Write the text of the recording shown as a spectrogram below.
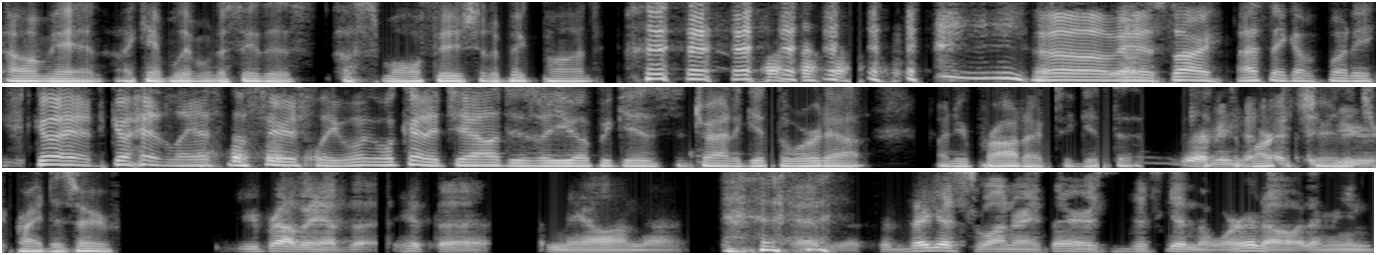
oh man. I can't believe i'm going to say this. A small fish in a big pond? Oh man. Sorry. I think i'm funny. Go ahead. Go ahead lance. No seriously. What, what kind of challenges are you up against in trying to get the word out on your product to get the, I mean, the market share you, that you probably deserve? you probably have the hit the nail on the head. the biggest one right there is just getting the word out. I mean,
